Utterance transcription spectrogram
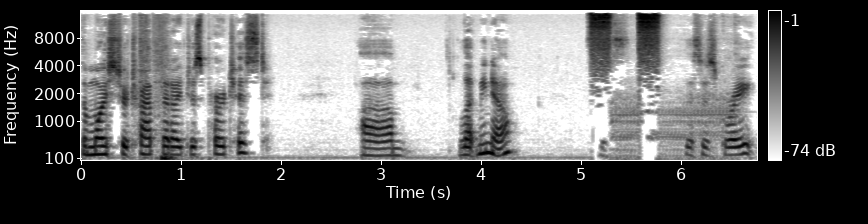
the moisture trap that I just purchased, um, let me know. This, this is great.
